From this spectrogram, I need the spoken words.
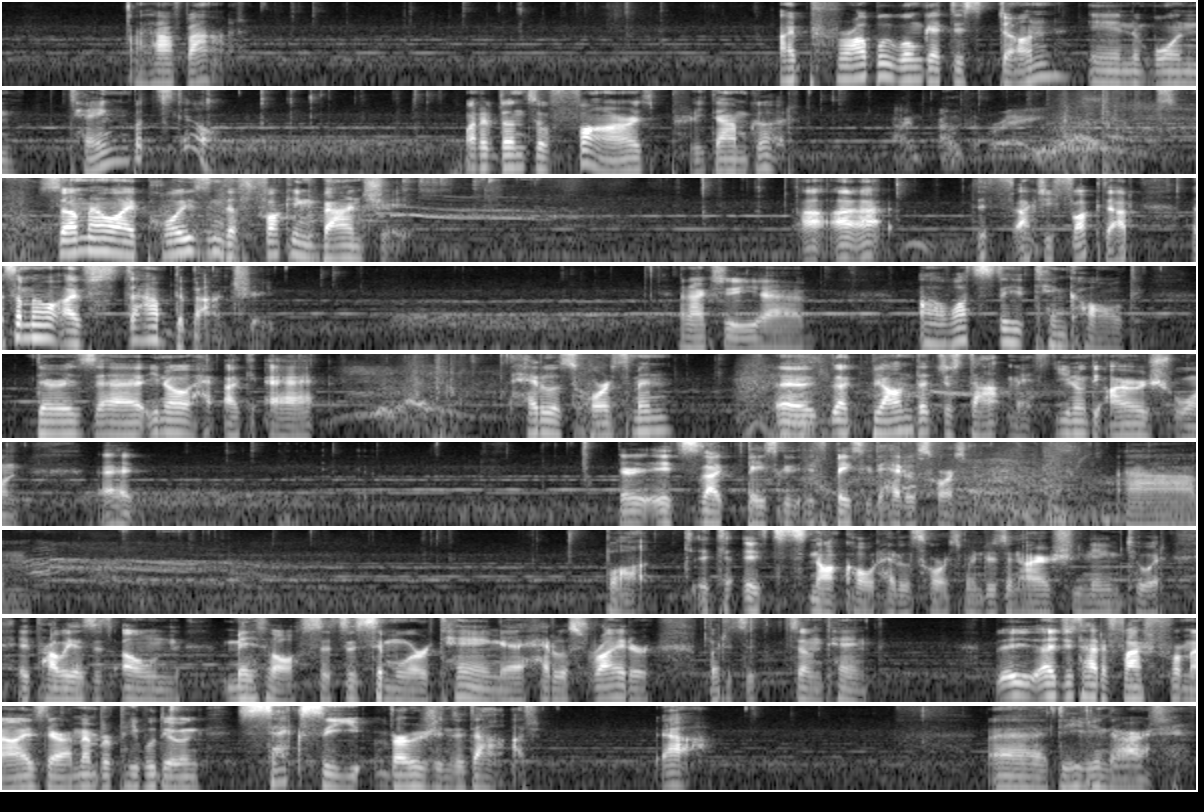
Not half bad. I probably won't get this done in one thing, but still. What I've done so far is pretty damn good. I'm out of range. Somehow I poisoned the fucking Banshee. I, I, I actually, fuck that. Somehow I've stabbed the Banshee. And actually, uh, oh, what's the thing called? There is, uh, you know, like, uh, Headless Horseman uh, like beyond that, just that myth. You know, the Irish one. Uh, there, it's like basically, it's basically the headless horseman. Um, but it, it's not called headless horseman. There's an Irishy name to it. It probably has its own mythos. It's a similar thing, a headless rider, but it's its own thing. I just had a flash before my eyes there. I remember people doing sexy versions of that. Yeah. Uh, DeviantArt.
